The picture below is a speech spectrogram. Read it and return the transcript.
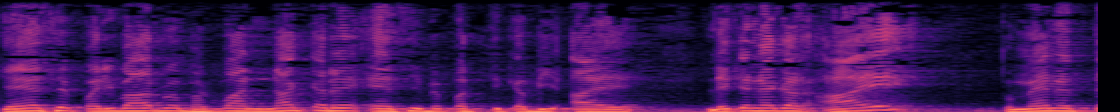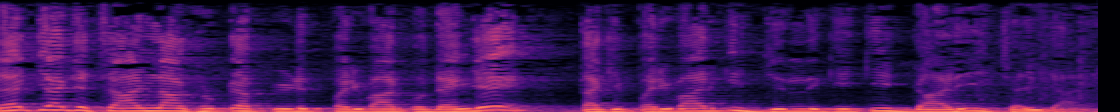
कि ऐसे परिवार में भगवान ना करे, ऐसी विपत्ति कभी आए लेकिन अगर आए तो मैंने तय किया कि चार लाख रुपया पीड़ित परिवार को देंगे ताकि परिवार की ज़िंदगी की गाड़ी चल जाए।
